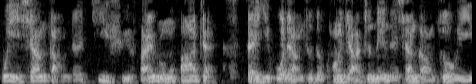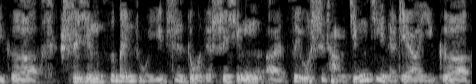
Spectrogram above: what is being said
为香港的继续繁荣发展，在一国两制的框架之内呢，香港作为一个实行资本主义制度的、实行呃自由市场经济的这样一个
